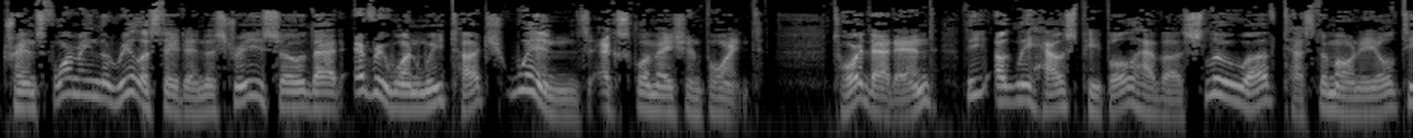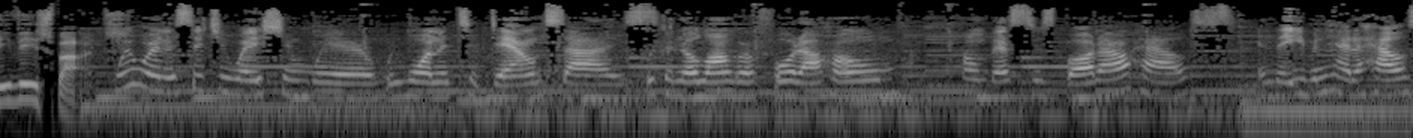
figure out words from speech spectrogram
transforming the real estate industry so that everyone we touch wins! Exclamation point. Toward that end, the Ugly House people have a slew of testimonial TV spots. We were in a situation where we wanted to downsize. We could no longer afford our home. Homevestors bought our house, and they even had a house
